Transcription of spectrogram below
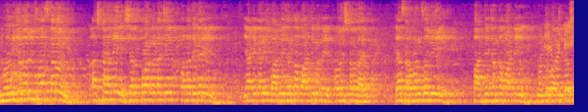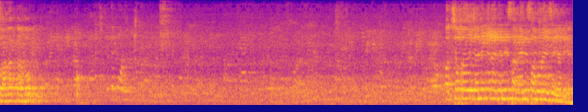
मोदीजींवर विश्वास करून राष्ट्रवादी शरद पवार गटाचे पदाधिकारी या ठिकाणी भारतीय जनता पार्टीमध्ये प्रवेश करत आहेत. या सर्वांचं मी भारतीय जनता पार्टी नंदुरबारचं स्वागत करतो. पक्षप्रवेश ज्यांनी केलाय त्यांनी सगळ्यांनी समोर यायचं या ठिकाणी.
